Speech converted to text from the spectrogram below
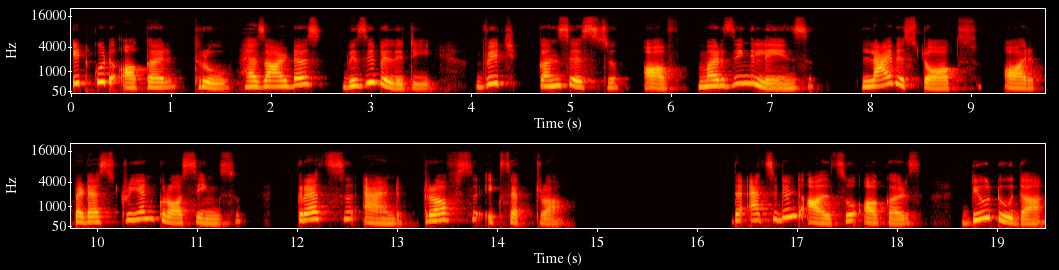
It could occur through hazardous visibility which consists of merging lanes, livestock or pedestrian crossings, crests and troughs, etc. The accident also occurs due to the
